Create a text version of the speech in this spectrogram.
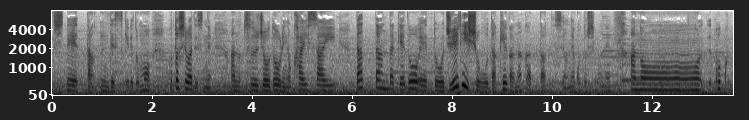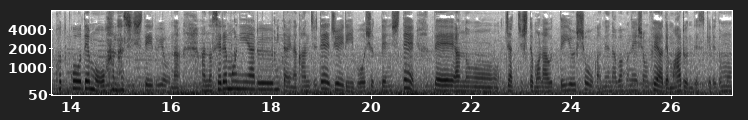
してたんですけれども今年はですねあの通常通りの開催ったんだけど、えーと、ジュエリーショーだけがなかったんですよね今年はね。あのー、こここでもお話ししているようなあのセレモニアルみたいな感じでジュエリーを出展してで、あのー、ジャッジしてもらうっていうショーがねナバホネーションフェアでもあるんですけれども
